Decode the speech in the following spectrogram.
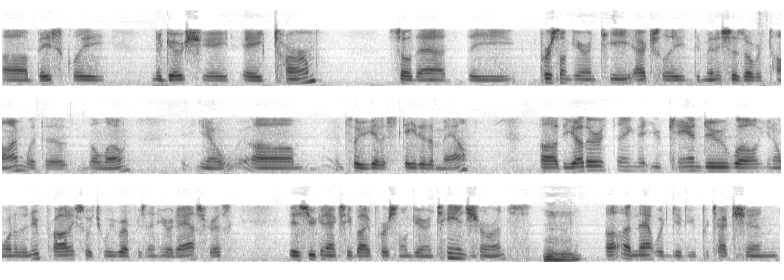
uh, basically negotiate a term so that the personal guarantee actually diminishes over time with the, the loan. You know, um, and so you get a stated amount. Uh, the other thing that you can do, well, you know, one of the new products which we represent here at Asterisk is you can actually buy personal guarantee insurance, hmm uh, and that would give you protection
